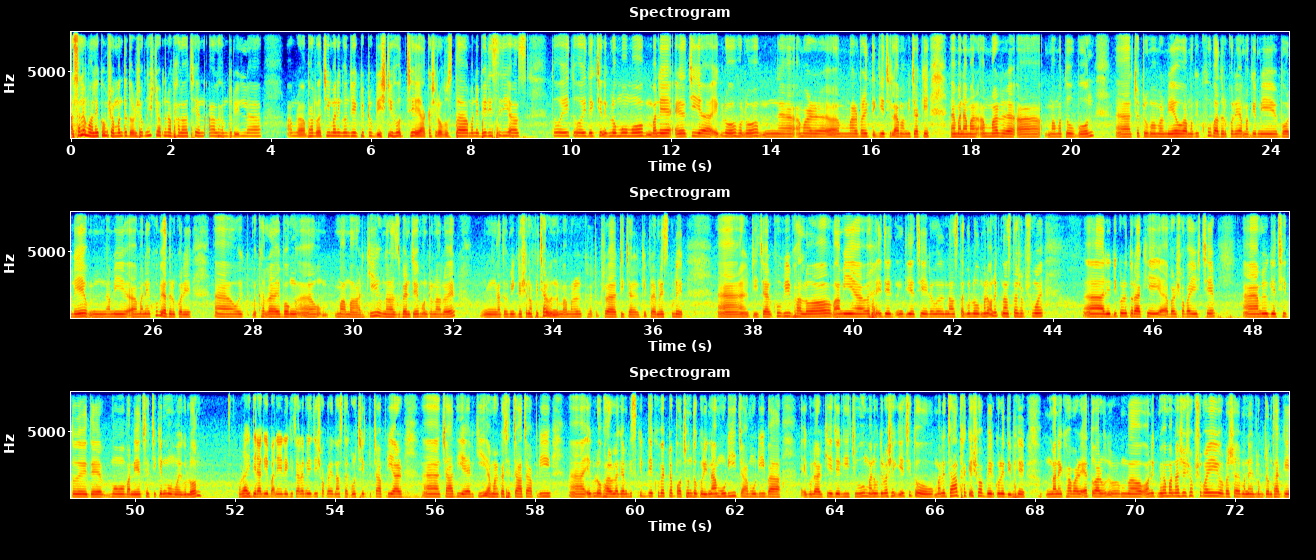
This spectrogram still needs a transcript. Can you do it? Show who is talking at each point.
Speaker 1: আসসালামু আলাইকুম সম্মানিত দর্শক নিশ্চয় আপনারা ভালো আছেন? আলহামদুলিল্লাহ, আমরা ভালো আছি। মানিকগঞ্জে একটু একটু বৃষ্টি হচ্ছে, আকাশের অবস্থা মানে ভেরি সিরিয়াস তো এই তো এই দেখছেন এগুলো মোমো মানে এগুলো হলো আমার মার বাড়িতে গিয়েছিলাম আমি যাকে মানে আমার আমার মামাতো বোন ছোট মামার মেয়েও আমাকে খুব আদর করে, আমাকে মেয়ে বলে আমি মানে খুবই আদর করে ওই খালা এবং মামা আর কি, ওনার হাজব্যান্ড যে মন্ত্রণালয়ের তো ইমিগ্রেশন অফিসার আমার খালাটা টিচার আর কি প্রাইমারি স্কুলের টিচার খুবই ভালো। আমি এই যে গিয়েছি এরকম নাস্তাগুলো মানে অনেক নাস্তা সবসময় রেডি করে তো রাখি, আবার সবাই এসছে। আমিও গেছি তো মোমো বানিয়েছে চিকেন মোমো এগুলো। ওরা ঈদের আগে বানিয়ে রেখেছে। আর আমি যে সকালে নাস্তা করছি, একটু চাপড়ি আর চা দিয়ে আর কি। আমার কাছে চা, চাপড়ি এগুলো ভালো লাগে। আমি বিস্কিট দিয়ে খুব একটা পছন্দ করি না। মুড়ি, চা মুড়ি বা এগুলো আর কি যে লিচু মানে ওদের বাসায় গিয়েছি তো মানে যা থাকে সব বের করে দিবে। মানে খাবার এত আর অনেক মেহমান আসে সব সময় ওর বাসায় মানে লোকজন থাকে,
